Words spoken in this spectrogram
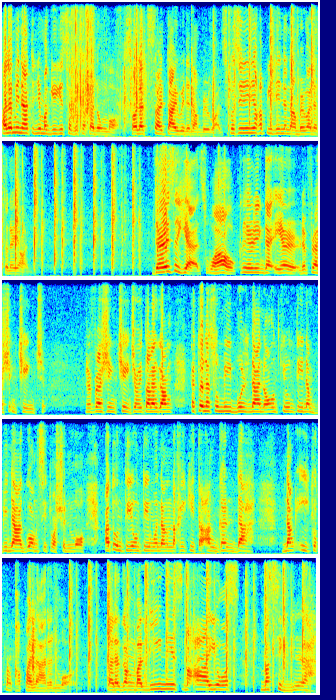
alamin natin yung magiging sagot sa tanong mo. So let's start tayo with the number one. So kung sino yung kapili na number one, ito na yon. There is a yes. Wow, clearing the air, refreshing change. Refreshing change. O talagang, ito na sumibol na, no? Unti-unti nang binago ang sitwasyon mo. At unti-unti mo nang nakikita ang ganda ng ikot ng kapalaran mo. Talagang malinis, maayos, masigla.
